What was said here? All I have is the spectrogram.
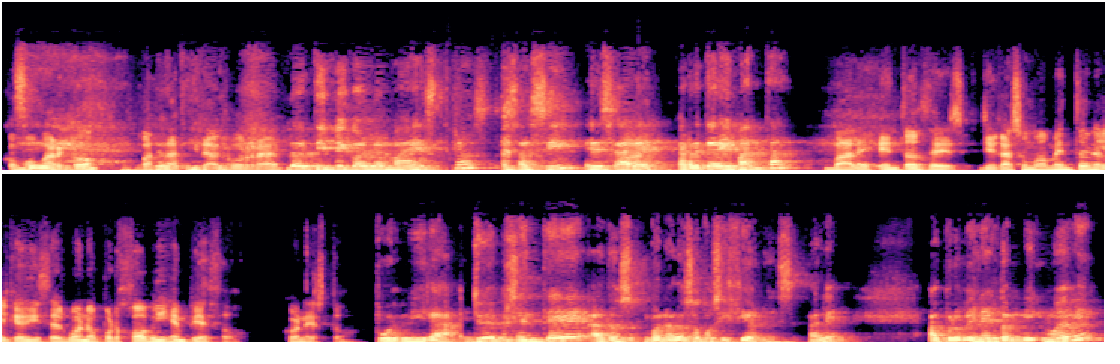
como Marco, para ir a correr. Lo típico en los maestros, es así, es carretera y manta. Vale, entonces llegas un momento en el que dices, bueno, por hobby empiezo con esto. Pues mira, yo me presenté a dos, bueno, a dos oposiciones, ¿vale? Aprobé en el 2009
